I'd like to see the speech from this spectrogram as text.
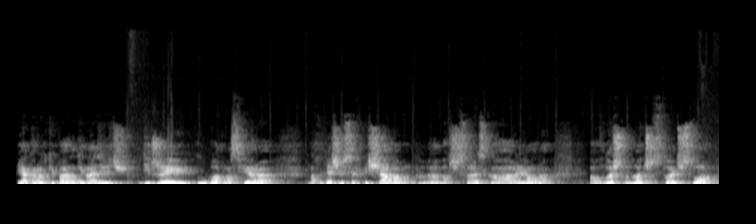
Я Короткий Павел Геннадьевич, диджей клуба «Атмосфера», находящийся в Песчаном э, Бахчисарайского района. В ночь на 26 число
